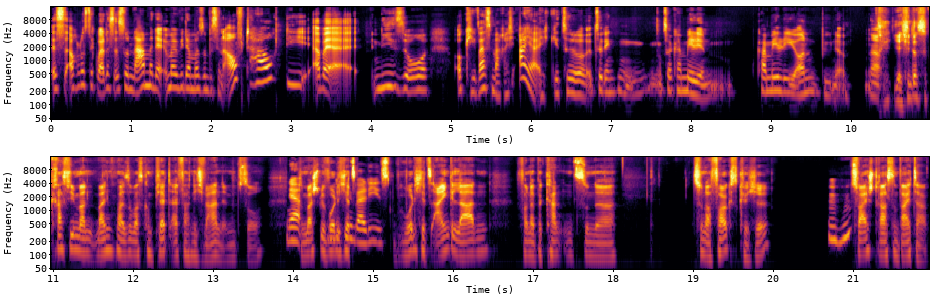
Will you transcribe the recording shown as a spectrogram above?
ist auch lustig, weil das ist so ein Name, der immer wieder mal so ein bisschen auftaucht, die, aber nie so, okay, was mache ich? Ah ja, ich gehe zu, zu den, zur Chamäleon, Chamäleon-Bühne. Ja. Ja, ich finde das so krass, wie man manchmal sowas komplett einfach nicht wahrnimmt, so. ja. Zum Beispiel wurde ich jetzt Überliest. wurde ich jetzt eingeladen von einer Bekannten zu einer, zu einer Volksküche, Mhm. zwei Straßen weiter,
